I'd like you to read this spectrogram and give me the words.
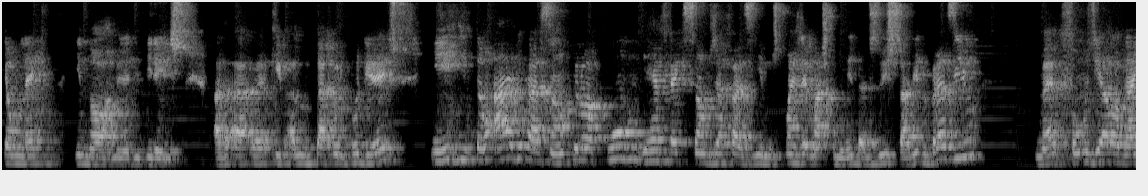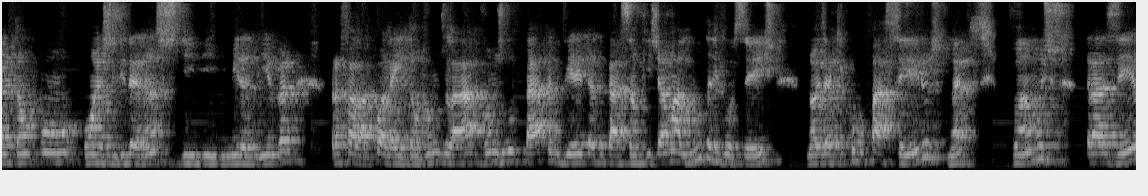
que é um leque enorme né, de direitos, a, a, a, a lutar por, por, direitos. E, então, a educação, pelo acúmulo de reflexão que já fazíamos com as demais comunidades do Estado e do Brasil, né? Fomos dialogar então com, com as lideranças de, de, Mirandiva para falar, qual é, então vamos lá, vamos lutar pelo direito à educação, que já é uma luta de vocês, nós aqui como parceiros, né? Vamos trazer,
